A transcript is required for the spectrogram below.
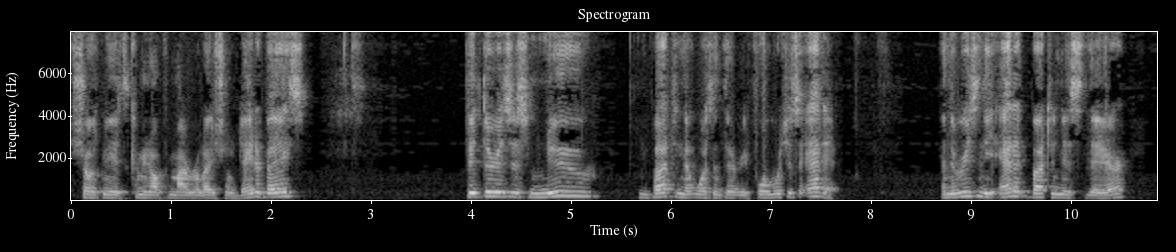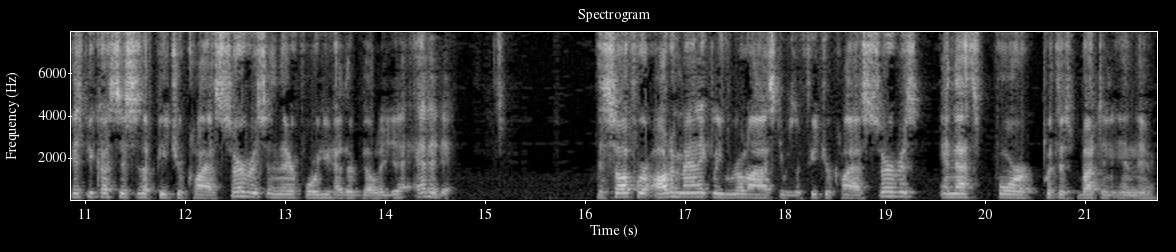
shows me it's coming off of my relational database. But there is this new button that wasn't there before, which is Edit. And the reason the Edit button is there is because this is a feature class service and therefore you have the ability to edit it. The software automatically realized it was a feature class service and that's for put this button in there.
